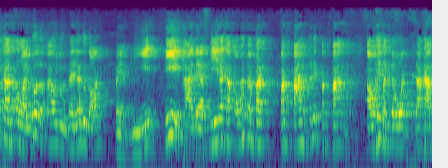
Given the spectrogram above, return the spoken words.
ำคัญอร่อยเวอร์เอาอยู่ในฤดูร้อนแบบนี้ นี่ถ่ายแบบนี้นะครับ เอาให้มันปังปังปังเขาเรียกปังปังเอาให้มันโดนนะครับ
